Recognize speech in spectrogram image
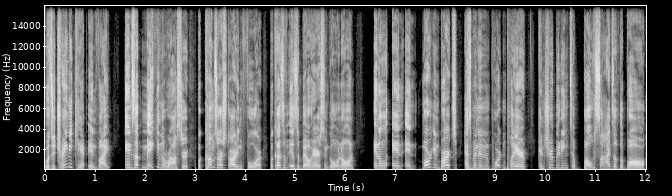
was a training camp invite, ends up making the roster, becomes our starting four because of Isabelle Harrison going on. And, and, and Morgan Bertsch has been an important player contributing to both sides of the ball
